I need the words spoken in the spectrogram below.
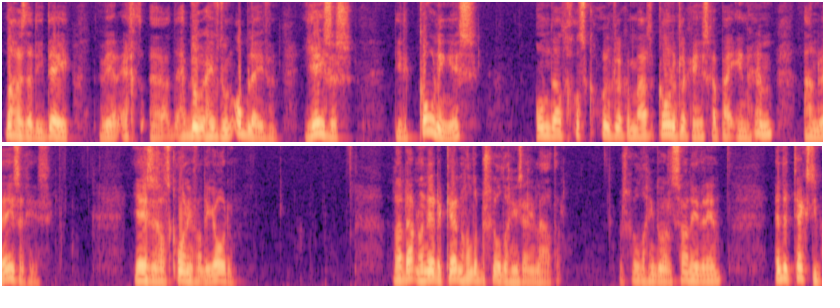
nog eens dat idee weer echt uh, heeft doen opleven. Jezus, die de koning is, omdat Gods koninklijke, koninklijke heerschappij in hem aanwezig is. Jezus als koning van de Joden. Laat dat nog net de kern van de beschuldiging zijn later. Beschuldiging door het Sanhedrin en de tekst die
